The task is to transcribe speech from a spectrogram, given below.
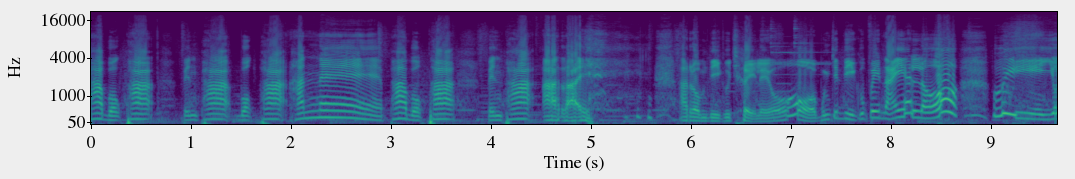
ผ้าบวกผ้าเป็นผ้าบวกผ้าฮันแน่ผ้าบวกผ้าเป็นผ้าอะไรอารมณ์ดีกูเฉยเลยโอ้โหมึงจะดีกูไปไหนฮัลโหลหุ้ยโย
